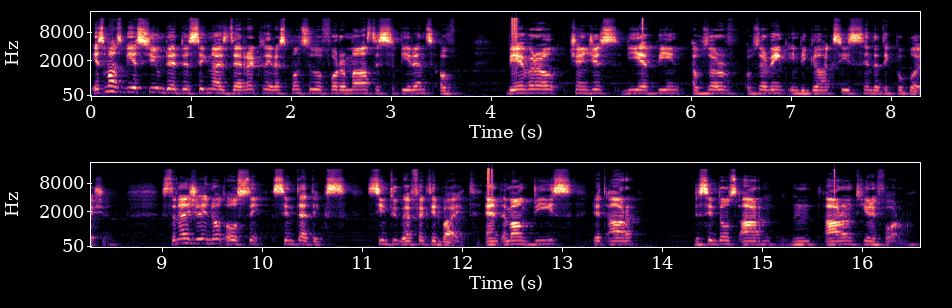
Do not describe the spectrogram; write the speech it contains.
It must be assumed that the signal is directly responsible for the mass disappearance of behavioral changes we have been observe, observing in the galaxy's synthetic population. Strangely, not all sy synthetics seem to be affected by it, and among these that are the symptoms aren't, aren't uniform.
